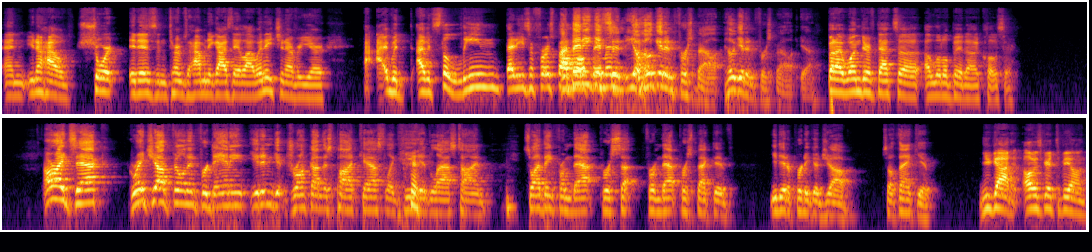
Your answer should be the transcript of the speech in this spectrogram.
and you know how short it is in terms of how many guys they allow in each and every year. I would I would still lean that he's a first ballot. I bet he gets in. You know, he'll get in first ballot. He'll get in first ballot. Yeah. but I wonder if that's a, a little bit uh, closer. All right, Zach. Great job filling in for Danny. You didn't get drunk on this podcast like he did last time. So I think from that perse- from that perspective, you did a pretty good job. So thank you. You got it. Always great to be on.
